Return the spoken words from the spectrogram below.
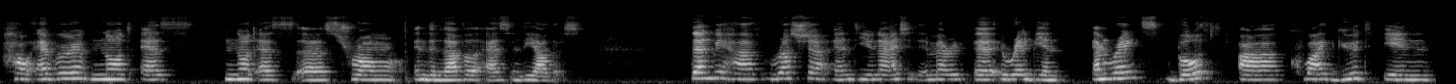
however, not as not as uh, strong in the level as in the others. Then we have Russia and the United Ameri uh, Arabian Emirates. Both are quite good in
